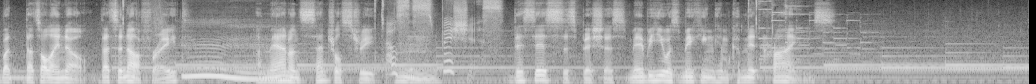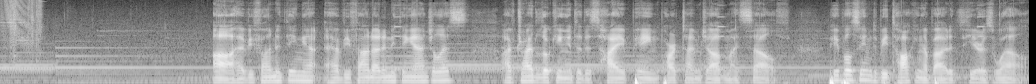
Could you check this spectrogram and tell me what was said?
but that's all I know. That's enough, right? A man on Central Street. How Hmm. suspicious. This is suspicious. Maybe he was making him commit crimes. Ah, have you found anything? Have you found out anything, Angelus? I've tried looking into this high-paying part-time job myself. People seem to be talking about it here as well.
